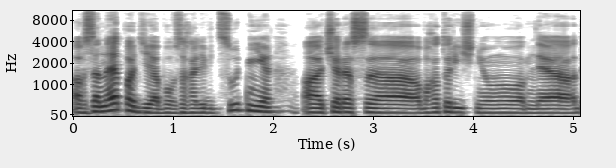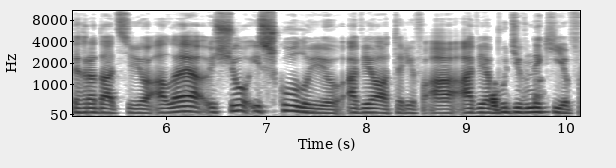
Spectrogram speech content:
в занепаді або взагалі відсутні через е, багаторічну е, деградацію. Але що із школою авіаторів, а авіабудівників?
